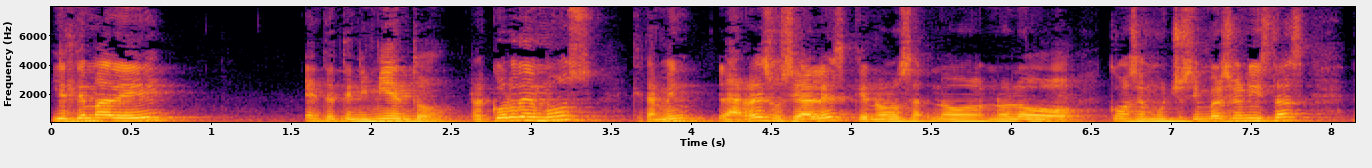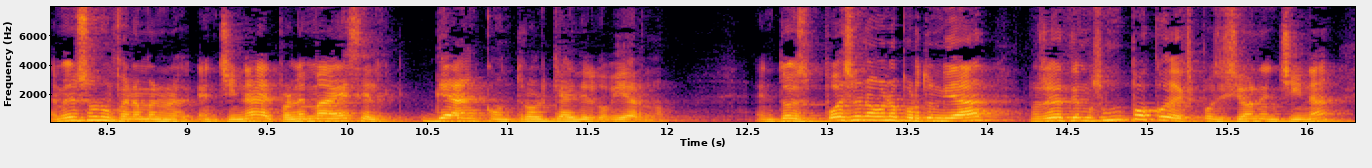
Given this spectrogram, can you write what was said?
y el tema de entretenimiento. Recordemos que también las redes sociales, que no, no, no, lo conocen muchos inversionistas, también son un fenómeno en China. El problema es el gran control que hay del gobierno. Entonces, puede ser una buena oportunidad. Nosotros tenemos un poco de exposición en China,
